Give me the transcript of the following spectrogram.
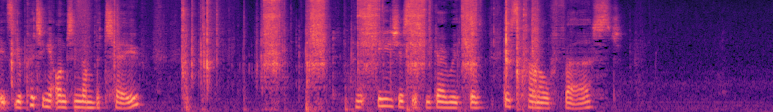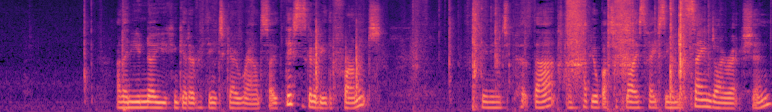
It's you're putting it onto number two. And it's easiest if you go with the, this panel first. And then you know you can get everything to go round. So this is going to be the front. So you need to put that and have your butterflies facing in the same direction.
